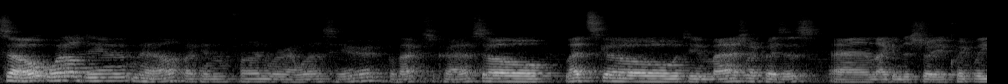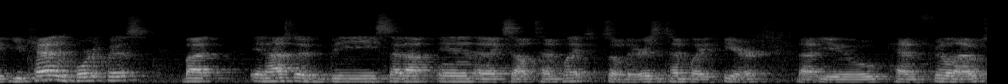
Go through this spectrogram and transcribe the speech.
So what I'll do now, if I can find where I was here, go back to Socrative. So let's go to manage my quizzes, and I can just show you quickly. You can import a quiz, but it has to be set up in an Excel template. So there is a template here that you can fill out.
